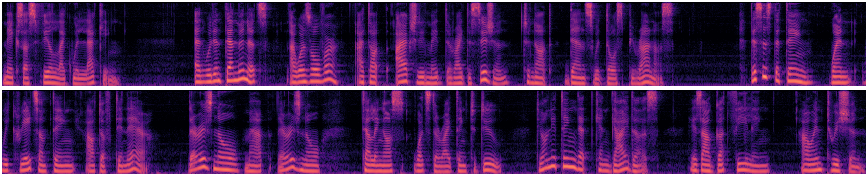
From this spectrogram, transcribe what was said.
makes us feel like we're lacking. And within 10 minutes, I was over. I thought I actually made the right decision to not dance with those piranhas. This is the thing when we create something out of thin air. There is no map, there is no telling us what's the right thing to do. The only thing that can guide us is our gut feeling, our intuition.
